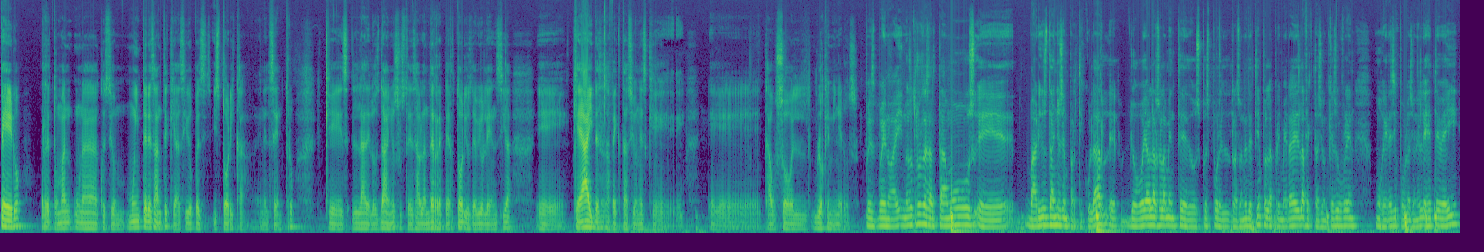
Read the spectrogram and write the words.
pero retoman una cuestión muy interesante que ha sido pues histórica en el centro, que es la de los daños, ustedes hablan de repertorios de violencia, eh, qué hay de esas afectaciones que eh, causó el bloque mineros. Pues bueno, ahí nosotros resaltamos eh, varios daños en particular. yo voy a hablar solamente de dos, pues por razones de tiempo. La primera es la afectación que sufren mujeres y población LGTBI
